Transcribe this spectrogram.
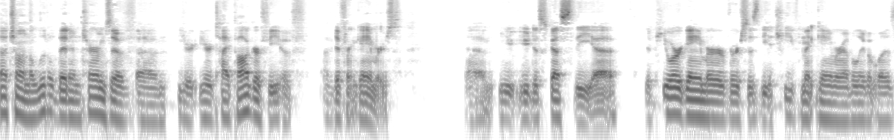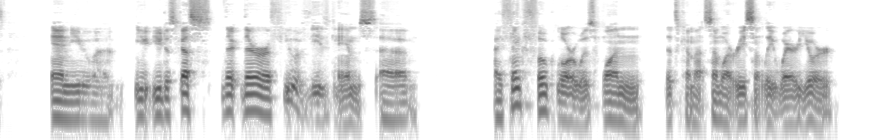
touch on a little bit in terms of um, your your typology of of different gamers. Um, you you discuss the uh, the pure gamer versus the achievement gamer, I believe it was, and you uh, you you discuss there there are a few of these games. Uh, I think Folklore was one that's come out somewhat recently, where you're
